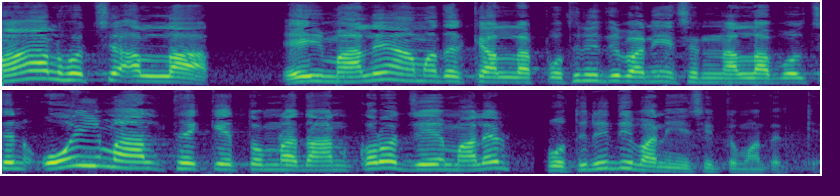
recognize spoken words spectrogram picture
মাল হচ্ছে আল্লাহ এই মালে আমাদেরকে আল্লাহ প্রতিনিধি বানিয়েছেন। আল্লাহ বলছেন, ওই মাল থেকে তোমরা দান করো, যে মালের প্রতিনিধি বানিয়েছি তোমাদেরকে।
